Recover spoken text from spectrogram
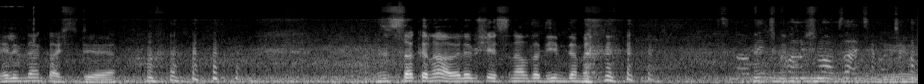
Elimden kaçtı diyor ya. Sakın ha öyle bir şey sınavda diyeyim deme. Sınavda hiç konuşmam zaten hocam.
